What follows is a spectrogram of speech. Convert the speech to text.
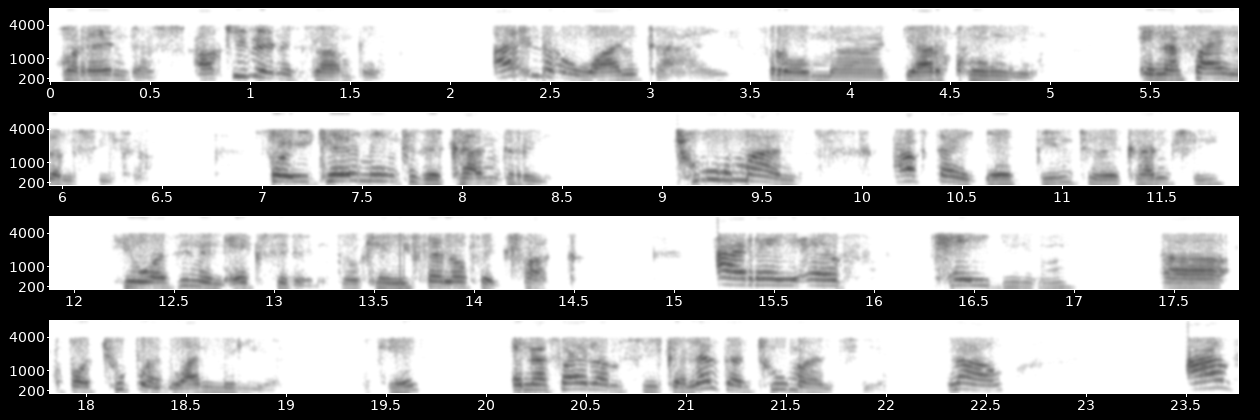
horrendous. I'll give you an example. I know one guy from uh, DR Congo an asylum seeker. So he came into the country. Two months after he had been to the country, he was in an accident. Okay, he fell off a truck. RAF paid him uh, about 2.1 million. Okay, an asylum seeker, less than two months here. Now, I've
